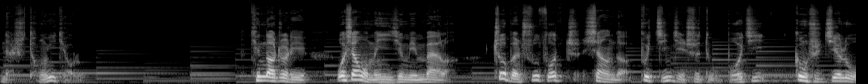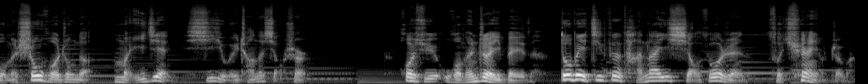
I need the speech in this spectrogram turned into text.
乃是同一条路。听到这里，我想我们已经明白了，这本书所指向的不仅仅是赌博机，更是揭露我们生活中的每一件习以为常的小事儿。或许我们这一辈子都被金字塔那一小撮人所圈养着吧。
